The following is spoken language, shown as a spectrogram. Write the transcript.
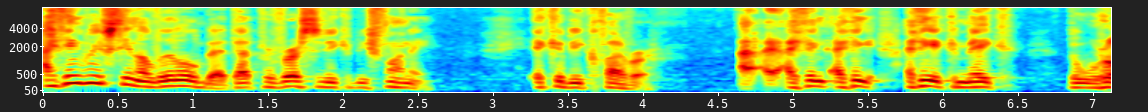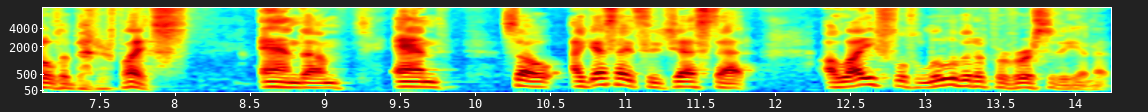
I think we've seen a little bit that perversity could be funny, it could be clever. I, I think, I, think, I think it can make the world a better place. And, um, and so I guess I'd suggest that a life with a little bit of perversity in it,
